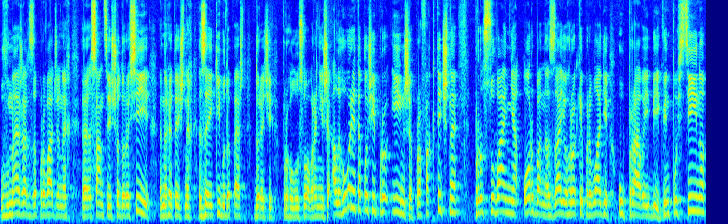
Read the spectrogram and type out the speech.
в межах запроваджених е, санкцій щодо Росії енергетичних, за які Будапешт, до речі, проголосував раніше. Але говорять також і про інше, про фактичне просування Орбана за його роки при владі у правий бік. Він постійно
